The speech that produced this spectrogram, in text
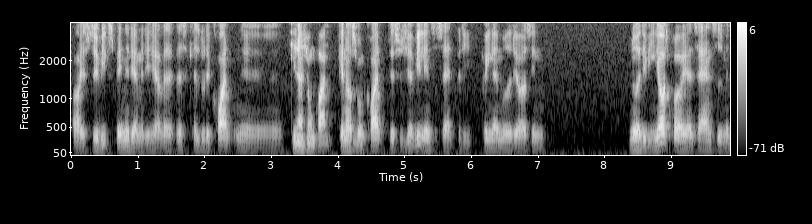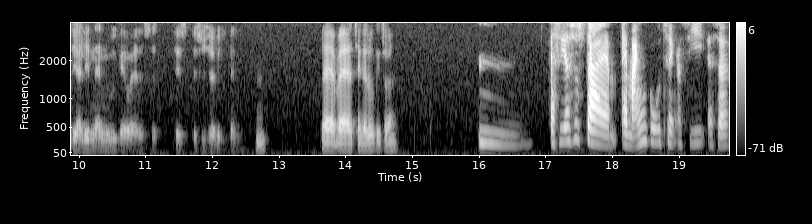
og jeg synes, det er vildt spændende der med det her, hvad, hvad kalder du det, grøn? Øh, Generation Grøn. generation grøn, det synes jeg er vildt interessant, fordi på en eller anden måde det er også en, noget af det, vi egentlig også prøver i Alternativet, men det er lidt en anden udgave af det, så det, det synes jeg er vildt spændende. Hvad, hvad tænker du, Victoria? Mm. Altså, jeg synes, der er, er mange gode ting at sige. Altså,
